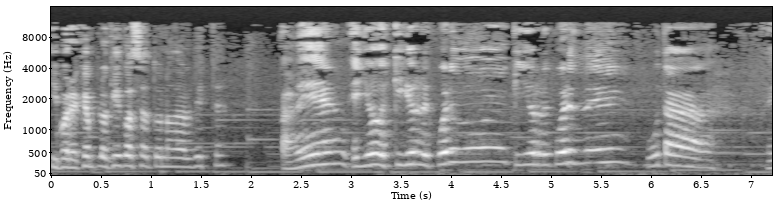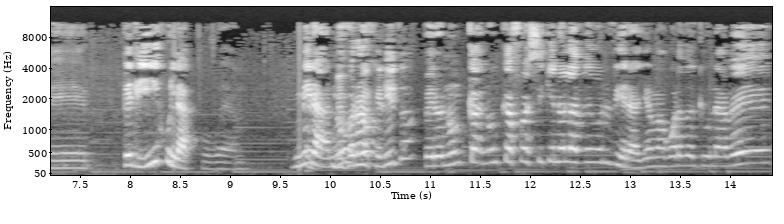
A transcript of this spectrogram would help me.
Y por ejemplo, ¿qué cosa tú no devolviste? A ver, yo, es que yo recuerdo, que yo recuerde, puta, eh, películas, pues weón. Mira, ¿Mi no, perro no- angelito? pero nunca, nunca fue así que no las devolviera. Yo me acuerdo que una vez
